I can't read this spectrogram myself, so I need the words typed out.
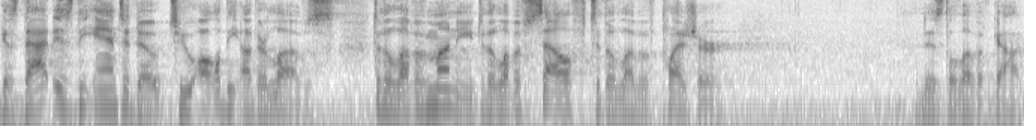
because that is the antidote to all the other loves to the love of money, to the love of self, to the love of pleasure. It is the love of God.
